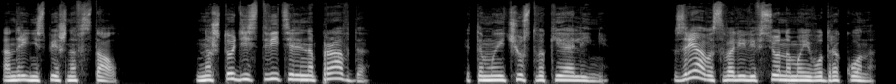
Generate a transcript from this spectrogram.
Андрей неспешно встал. Но что действительно правда, это мои чувства к Иолине. Зря вы свалили все на моего дракона.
